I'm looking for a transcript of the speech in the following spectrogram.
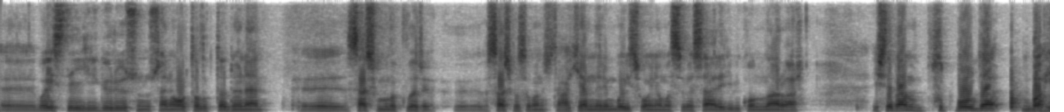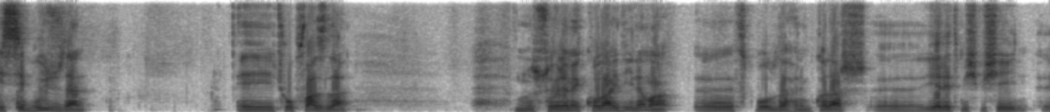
E, bahisle ilgili görüyorsunuz hani ortalıkta dönen e, saçmalıkları, e, saçma sapan işte hakemlerin bahis oynaması vesaire gibi konular var. İşte ben futbolda bahisi bu yüzden e, çok fazla bunu söylemek kolay değil ama e, futbolda hani bu kadar e, yer etmiş bir şeyin e,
